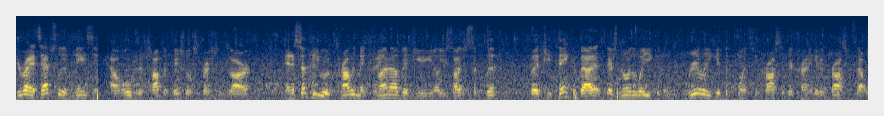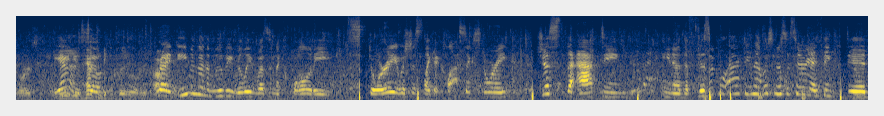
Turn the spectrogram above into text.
you're right. It's absolutely amazing how over the top the facial expressions are, and it's something you would probably make fun of if you, you know, you saw just a clip. But if you think about it, there's no other way you can really get the points across that they're trying to get across without words. You- Yeah, you, have so- to be completely over the top. Right, even though the movie really wasn't a quality story, it was just like a classic story. Just the acting, you know, the physical acting that was necessary, I think did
